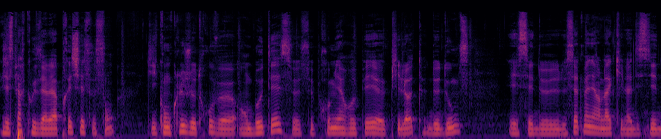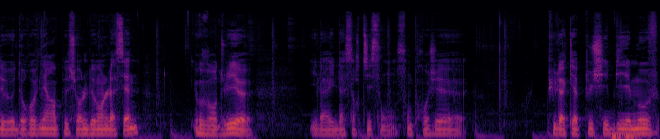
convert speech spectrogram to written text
J'espère que vous avez apprécié ce son, qui conclut, je trouve, euh, en beauté ce, premier EP euh, pilote de Dooms, et c'est de, cette manière-là qu'il a décidé de, revenir un peu sur le devant de la scène. Et aujourd'hui, euh, il, a, sorti son, projet euh, Puis la capuche et billet mauve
